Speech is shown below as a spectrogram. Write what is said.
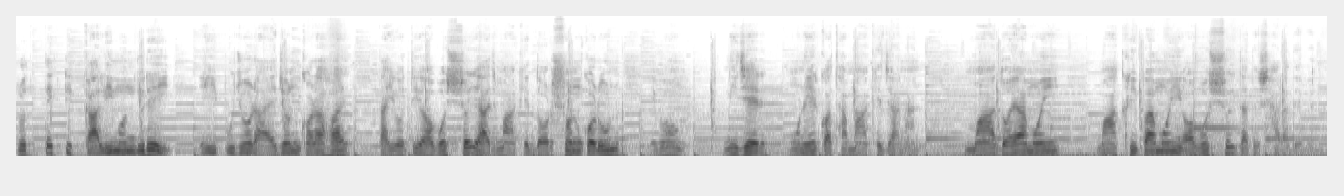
প্রত্যেকটি কালী মন্দিরেই এই পুজোর আয়োজন করা হয়। তাই অতি অবশ্যই আজ মাকে দর্শন করুন এবং নিজের মনের কথা মাকে জানান। মা দয়াময়ী, মা কৃপাময়ী অবশ্যই তাতে সাড়া দেবেন।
